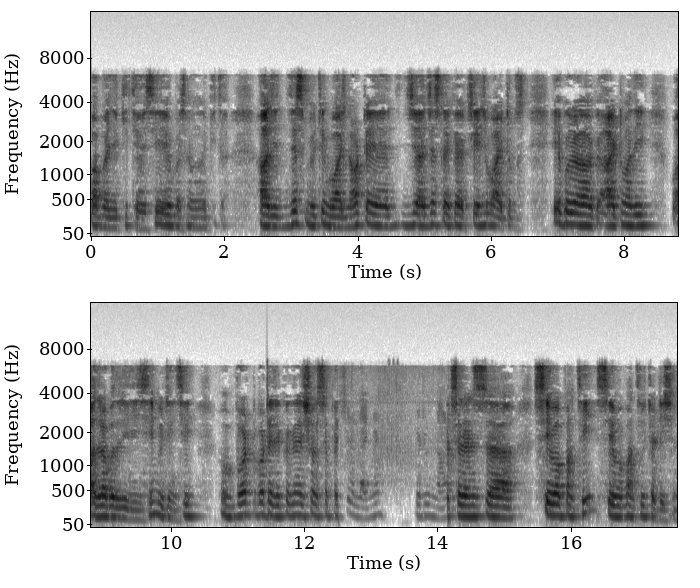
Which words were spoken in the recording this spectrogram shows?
ਬਾਬਾ ਜੀ ਕੀਤੇ ਹੋਏ ਸੀ, ਇਹ ਬਚਨ ਉਹਨਾਂ ਨੇ ਕੀਤਾ ਅੱਜ this meeting was not just like exchange of items ਇਹ ਕੋਈ ਆਈਟਮਾਂ ਦੀ ਅਦਲਾ ਬਦਲੀ ਦੀ ਸੀ ਮੀਟਿੰਗ ਸੀ but but recognition of special alignment between Nanak and ਸੇਵਾ ਪੰਥੀ ਸੇਵਾ ਪੰਥੀ ਟ੍ਰੈਡੀਸ਼ਨ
